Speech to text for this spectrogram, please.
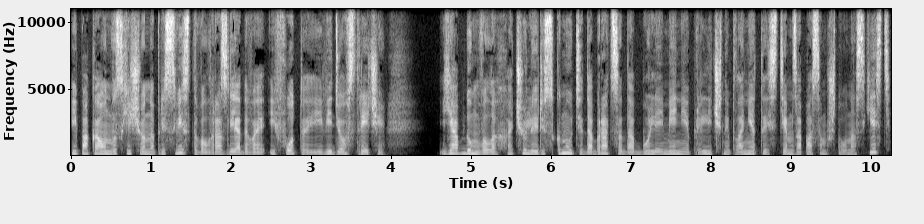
И пока он восхищенно присвистывал, разглядывая и фото, и видео встречи, я обдумывала, хочу ли рискнуть и добраться до более-менее приличной планеты с тем запасом, что у нас есть,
